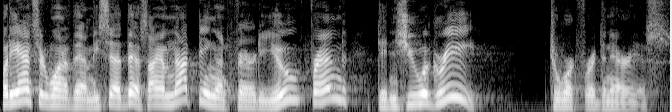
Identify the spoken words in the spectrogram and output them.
But he answered one of them. He said, This I am not being unfair to you, friend. Didn't you agree to work for a denarius?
